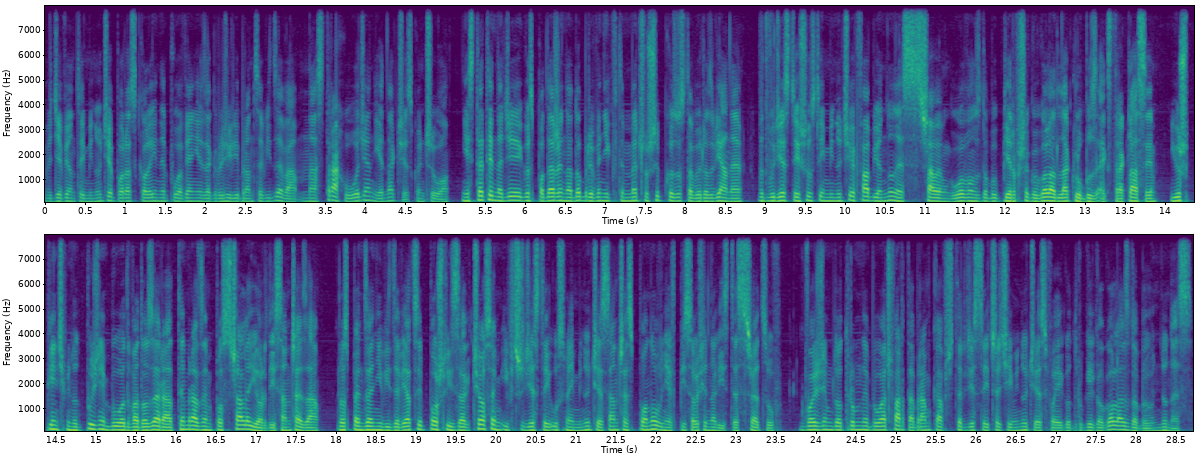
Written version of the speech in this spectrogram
W dziewiątej minucie po raz kolejny Puławianie zagrozili bramce Widzewa. Na strachu Łodzian jednak się skończyło. Niestety nadzieje gospodarzy na dobry wynik w tym meczu szybko zostały rozwiane. W 26 minucie Fabio Nunes strzałem głową zdobył pierwszego gola dla klubu z Ekstraklasy. Już 5 minut później było 2 do 0, tym razem po strzale Jordi Sancheza. Rozpędzeni widzewiacy poszli za ciosem i w 38 minucie Sanchez ponownie wpisał się na listę strzelców. Gwoździem do trumny była czwarta bramka, w 43 minucie swojego drugiego gola zdobył Nunes.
